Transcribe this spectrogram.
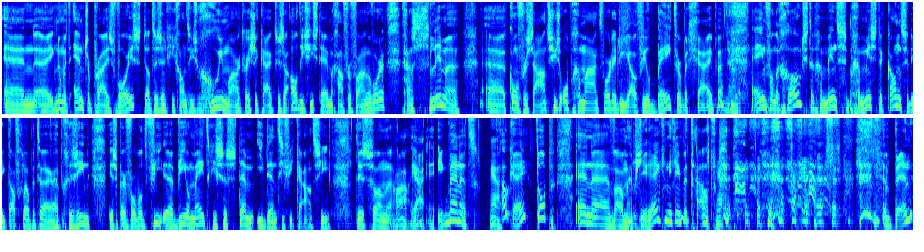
En eh, ik noem het Enterprise Voice. Dat is een gigantische groeimarkt. Als je kijkt, dus al die systemen gaan vervangen worden. Gaan slimme eh, conversaties opgemaakt worden die jou veel beter begrijpen. Een van de grootste gemis- gemiste kansen die ik de afgelopen twee jaar heb gezien, is bijvoorbeeld eh, biometrische stemidentificatie. Dus van, ah, ja, ik ben het. Ja. Oké, top. En eh, waarom heb je je rekening niet betaald? Ja. een pen.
